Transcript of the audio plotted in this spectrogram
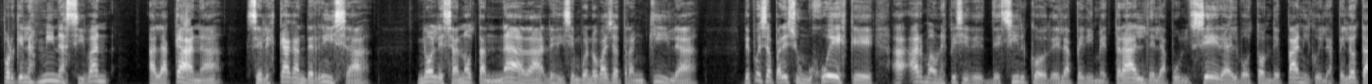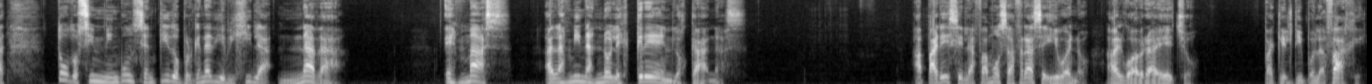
Porque las minas si van a la cana, se les cagan de risa, no les anotan nada, les dicen, bueno, vaya tranquila, Después aparece un juez que arma una especie de, circo de la perimetral, de la pulsera, el botón de pánico y las pelotas, todo sin ningún sentido porque nadie vigila nada. Es más, a las minas no les creen los canas. Aparece la famosa frase y bueno, algo habrá hecho para que el tipo la faje.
